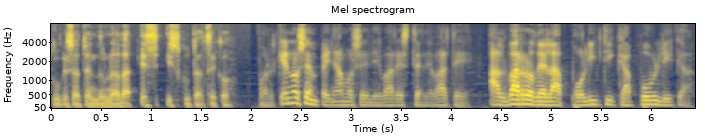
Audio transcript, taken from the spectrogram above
guk esaten duna da ez izkutatzeko. ¿Por qué nos empeñamos en llevar este debate al barro de la política pública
